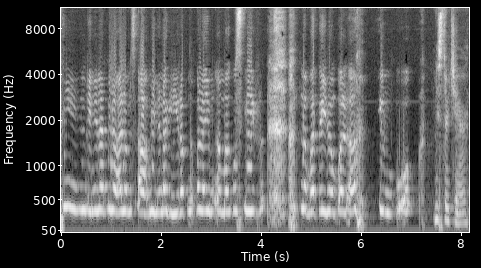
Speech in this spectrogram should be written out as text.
eh, hindi nila pinaalam sa amin na naghirap na pala yung ama ko sir. At namatay na pala. Yun po. Mr. Chair.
